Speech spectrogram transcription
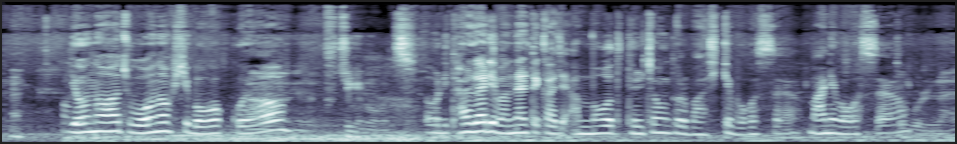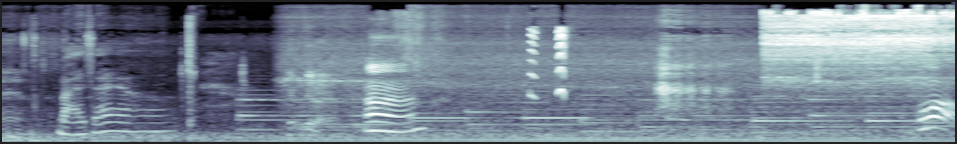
연어 아주 원 없이 먹었고요. 아, 부지게 먹었지. 우리 달달이 만날 때까지 안 먹어도 될 정도로 맛있게 먹었어요. 많이 또 먹었어요. 몰라요. 맞아요. 힘들어요. 어. 우와.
